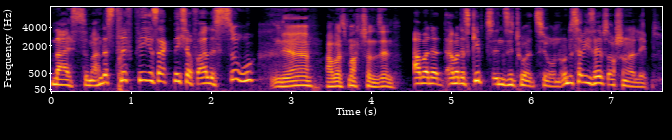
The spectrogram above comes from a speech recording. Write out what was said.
nice zu machen. Das trifft, wie gesagt, nicht auf alles zu, Ja, aber es macht schon Sinn. aber, da, aber das gibt's in Situationen und das habe ich selbst auch schon erlebt.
